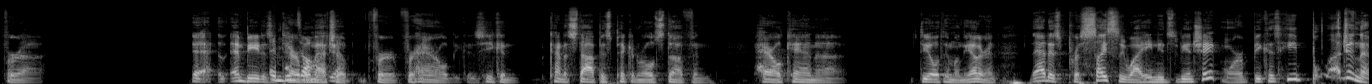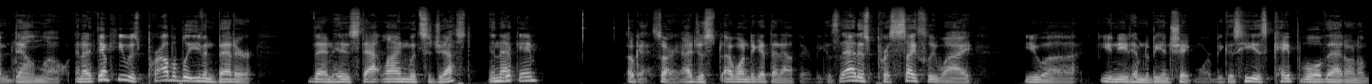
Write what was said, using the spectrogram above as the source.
for uh yeah, Embiid is a Embiid's terrible awful, matchup for for Harrell because he can kind of stop his pick and roll stuff and Harrell can uh deal with him on the other end. That is precisely why he needs to be in shape more because he bludgeoned them down low. And I think Yep. he was probably even better than his stat line would suggest in that Yep. game. Okay, sorry. I just I wanted to get that out there because that is precisely why you uh you need him to be in shape more because he is capable of that on a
